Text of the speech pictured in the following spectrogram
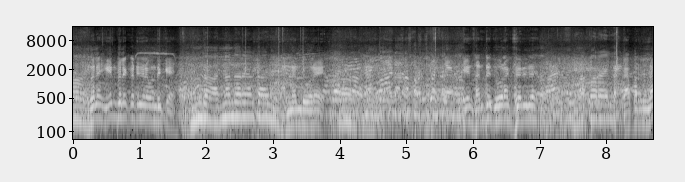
ಆಮೇಲೆ ಏನ್ ಬೆಲೆ ಕಟ್ಟಿದಿರ ಒಂದಕ್ಕೆ? ಹನ್ನೊಂದುವರೆ ಇದ್ದೀನಿ ಹನ್ನೊಂದುವರೆ? ಏನ್ ಸಂತೆ ಜೋರಾಗಿ ಸೇರಿದೆ? ವ್ಯಾಪಾರ ಇಲ್ಲ. ವ್ಯಾಪಾರ ಇಲ್ಲ?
